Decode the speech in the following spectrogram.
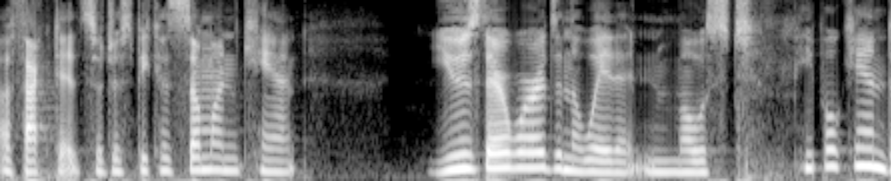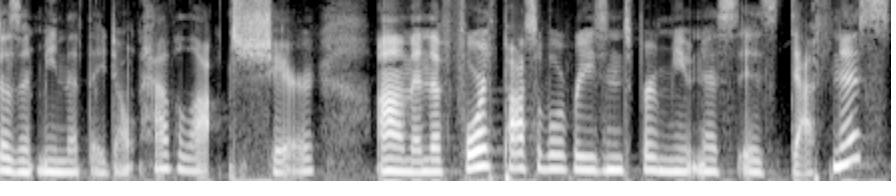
affected. So just because someone can't use their words in the way that most people can doesn't mean that they don't have a lot to share. Um, and the fourth possible reason for muteness is deafness.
